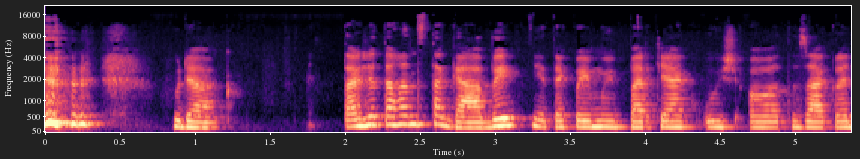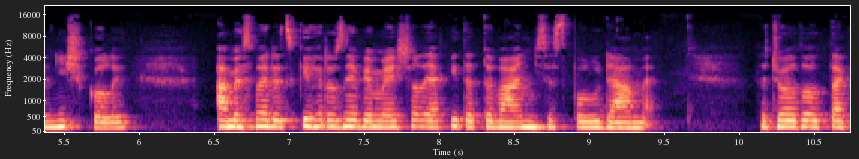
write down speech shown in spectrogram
Chudák. Takže tahle ta Gáby je takový můj parťák už od základní školy a my jsme vždycky hrozně vymýšleli, jaký tetování se spolu dáme. Začalo to tak,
